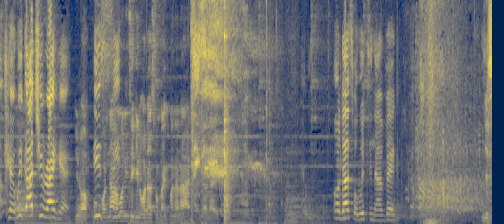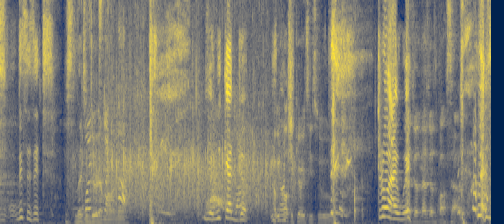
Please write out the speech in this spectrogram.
Okay, we got you right here. You know, He's for now, I'm only taking orders from like Banana Island and like. Oh, that's for waiting. I beg. Just, This is it. just legendary like Amala, man. He's a wicked girl. Can we call security to throw her away. Let's just, let's just bounce out. Let's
